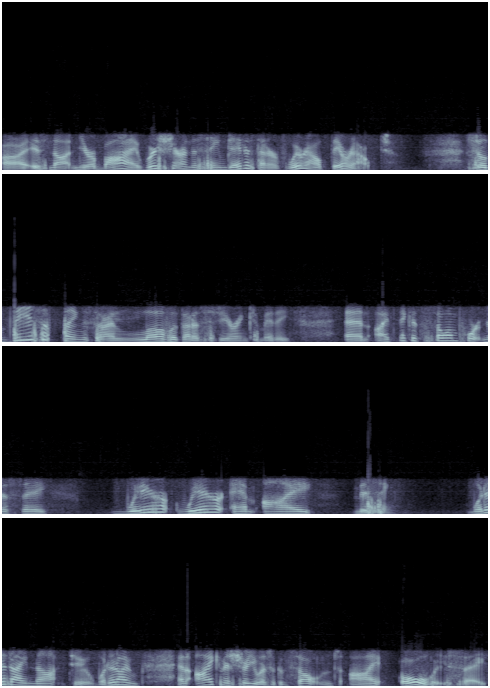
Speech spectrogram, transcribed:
uh, is not nearby, we're sharing the same data center. If we're out, they're out. So these are things that I love about a steering committee, and I think it's so important to say, where where am I missing? What did I not do? What did I? And I can assure you, as a consultant, I always say,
